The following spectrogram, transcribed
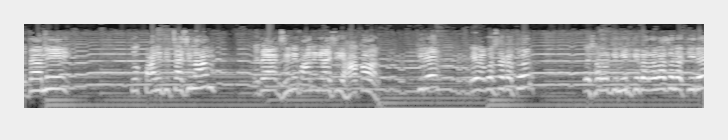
এটা আমি তো পানি দিতে চাইছিলাম, এটা এক ঝিনি পানি নিয়ে আসি হাকর। কি রে? এই অবস্থা কা তোর? এই কি মির্কি ব্যারাম আছে না কি রে?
